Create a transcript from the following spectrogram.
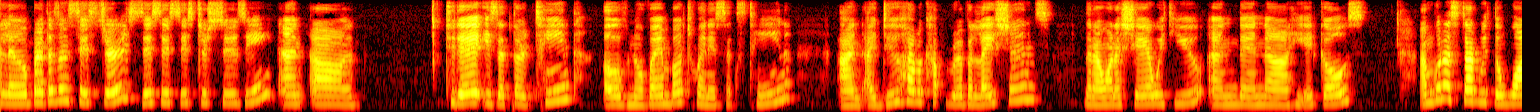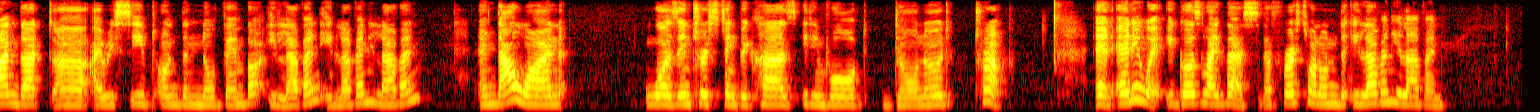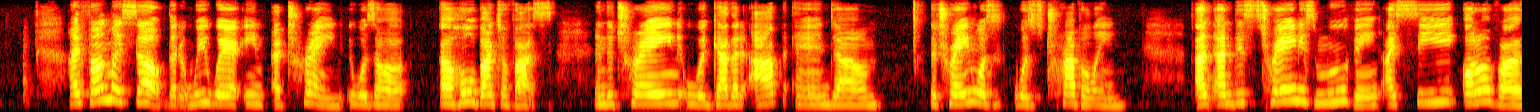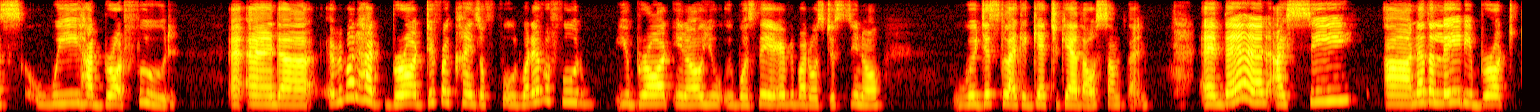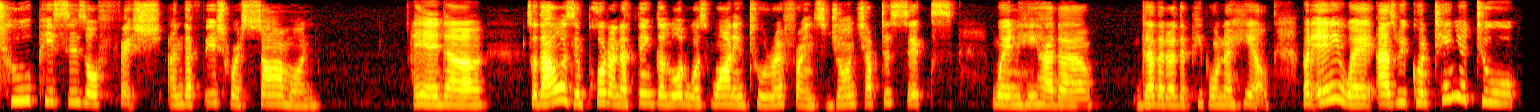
Hello, brothers and sisters. This is Sister Susie, and uh, today is the 13th of November 2016. And I do have a couple revelations that I want to share with you, and then uh, here it goes. I'm going to start with the one that uh, I received on the November 11, 11, 11. And that one was interesting because it involved Donald Trump. And anyway, it goes like this. The first one on the 11, 11. I found myself that we were in a train. It was a, a whole bunch of us. And the train, we were gathered up and um, the train was, was traveling. And, and this train is moving. I see all of us, we had brought food. And uh, everybody had brought different kinds of food. Whatever food you brought, you know, you it was there. Everybody was just, you know, we're just like a get together or something. And then I see uh, another lady brought two pieces of fish, and the fish were salmon. And uh, so that was important. I think the Lord was wanting to reference John chapter 6 when he had uh, gathered other people on a hill. But anyway, as we continue to,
